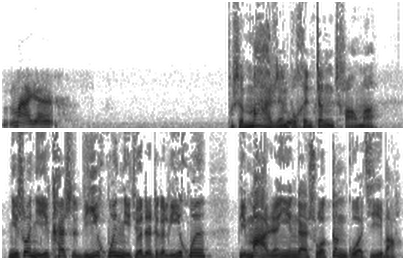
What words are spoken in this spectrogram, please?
骂人。不是骂人不很正常吗？你说你一开始离婚，你觉得这个离婚比骂人应该说更过激吧？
